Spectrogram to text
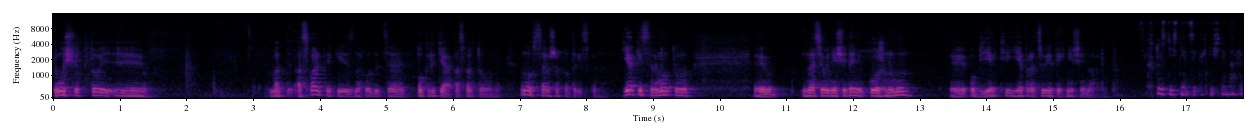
Тому що той е, асфальт, який знаходиться, покриття асфальтоване, воно все вже потріскане. Якість ремонту на сьогоднішній день у кожному е, об'єкті є, працює технічний нагляд. Хто здійснює цей технічний нагляд?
